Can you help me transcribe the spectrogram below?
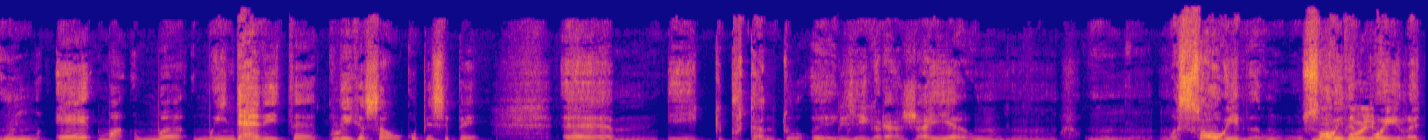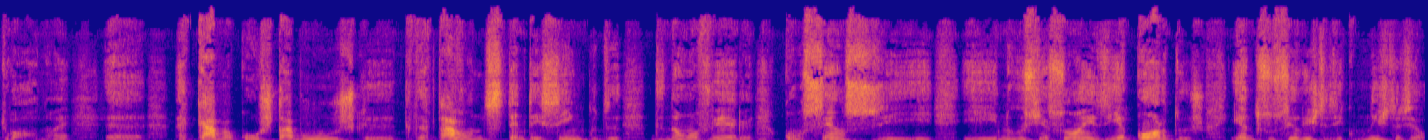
Um é uma, uma, uma inédita coligação com o PCP. Um, e que, portanto, lhe granjeia um, um, uma sólida, um, sólido apoio. apoio. eleitoral. Não é? Uh, acaba com os tabus que, que datavam de 75, de, de não haver consensos e, e, e, negociações e acordos entre socialistas e comunistas. Ele,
